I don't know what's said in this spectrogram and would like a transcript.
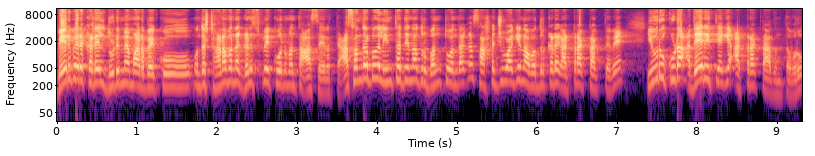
ಬೇರೆ ಬೇರೆ ಕಡೆಯಲ್ಲಿ ದುಡಿಮೆ ಮಾಡಬೇಕು, ಒಂದಷ್ಟು ಹಣವನ್ನು ಗಳಿಸಬೇಕು ಅನ್ನುವಂಥ ಆಸೆ ಇರುತ್ತೆ. ಆ ಸಂದರ್ಭದಲ್ಲಿ ಇಂಥದ್ದೇನಾದರೂ ಬಂತು ಅಂದಾಗ ಸಹಜವಾಗಿ ನಾವು ಅದ್ರ ಕಡೆಗೆ ಅಟ್ರಾಕ್ಟ್ ಆಗ್ತೇವೆ. ಇವರು ಕೂಡ ಅದೇ ರೀತಿಯಾಗಿ ಅಟ್ರಾಕ್ಟ್ ಆದಂಥವರು.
